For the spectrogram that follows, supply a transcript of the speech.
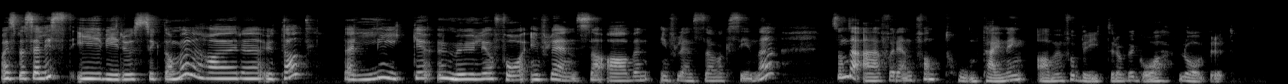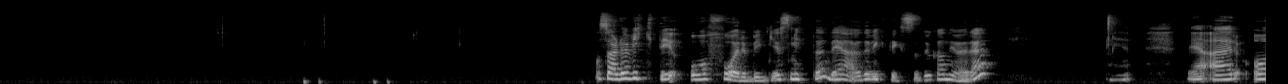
Og En spesialist i virussykdommer har uttalt det er like umulig å få influensa av en influensavaksine som det er for en fantomtegning av en forbryter å begå lovbrudd. Og så er det viktig å forebygge smitte. Det er jo det viktigste du kan gjøre. Det er å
